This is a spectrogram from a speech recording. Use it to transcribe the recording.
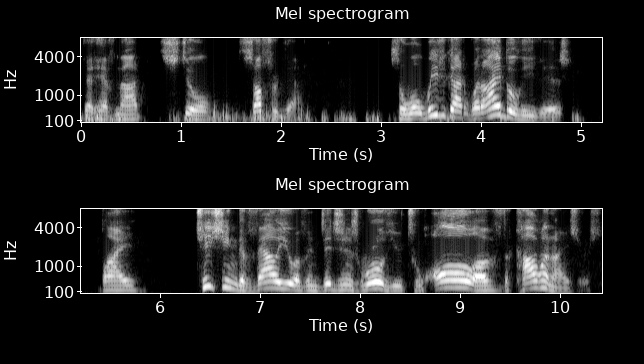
that have not still suffered that. So what we've got, what I believe is by teaching the value of indigenous worldview to all of the colonizers,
